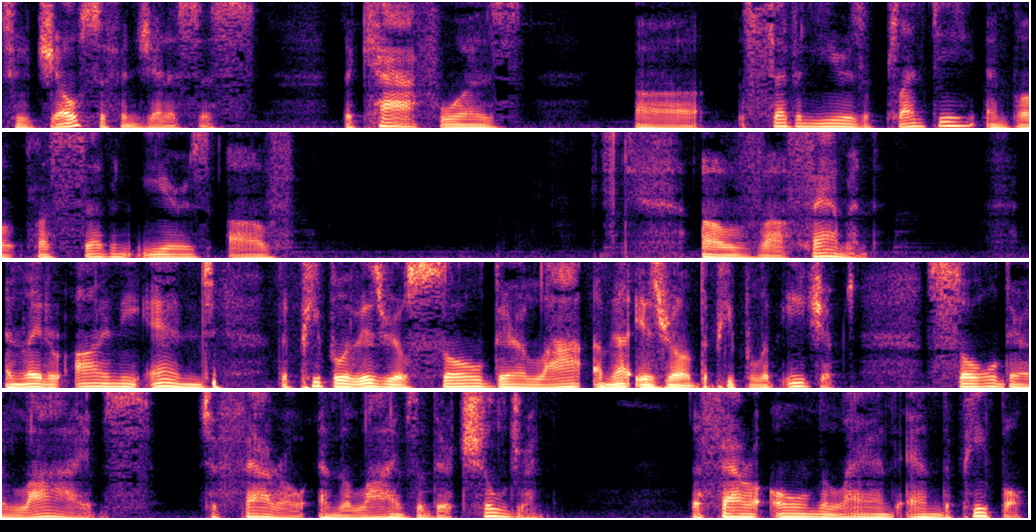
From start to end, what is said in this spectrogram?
to Joseph in Genesis, the calf was uh, seven years of plenty and plus seven years of of uh, famine. And later on in the end, the people of Israel sold their li- uh, not Israel, the people of Egypt sold their lives to Pharaoh and the lives of their children. The Pharaoh owned the land and the people.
